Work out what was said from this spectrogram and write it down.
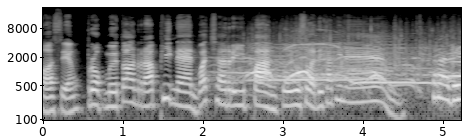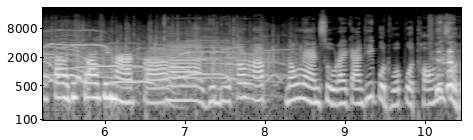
ขอเสียงปรบมือต้อนรับพี่แนนวัชรีป่างปูสวัสดีครับพี่แนน สวัสดีค่ะพี่ก้าวพี่นาทค่ะค่ะ ยินดีต้อนรับน้องแนนสู่รายการที่ปวดหัวปวดท้องที่สุด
